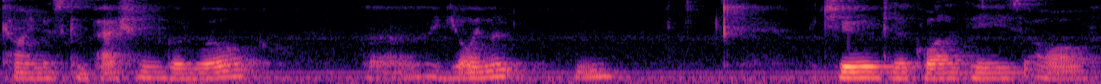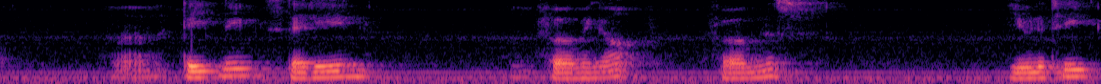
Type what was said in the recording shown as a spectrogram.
kindness, compassion, goodwill, uh, enjoyment. Hmm? Attuned to the qualities of uh, deepening, steadying, firming up, firmness, unity,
